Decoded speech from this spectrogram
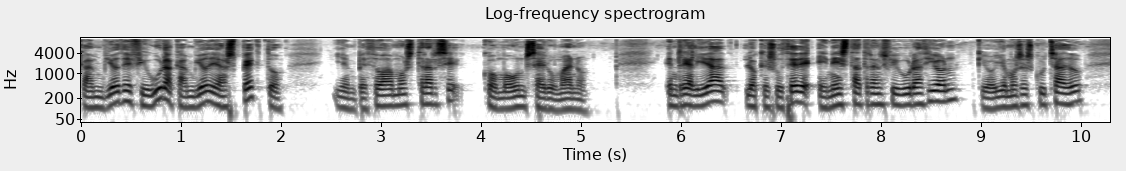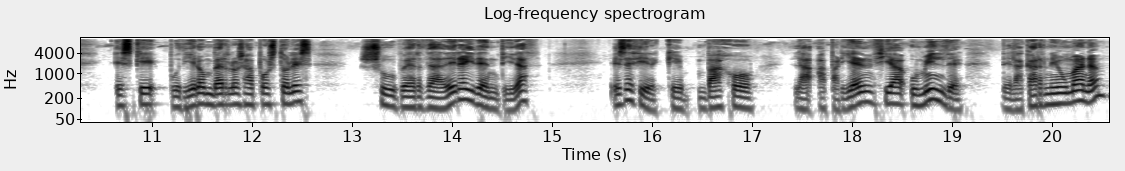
cambió de figura, cambió de aspecto y empezó a mostrarse como un ser humano. En realidad, lo que sucede en esta transfiguración que hoy hemos escuchado es que pudieron ver los apóstoles su verdadera identidad. Es decir, que bajo la apariencia humilde de la carne humana,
